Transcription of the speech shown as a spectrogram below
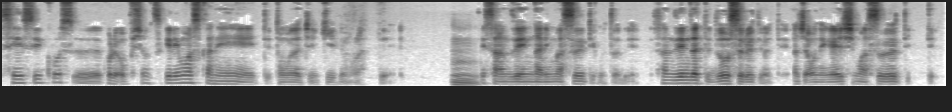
清水コース、これオプションつけれますかね？って友達に聞いてもらって、うんで、。3000円になりますっていうことで、3000円だってどうするって言われて、あ、じゃあお願いしますって言って、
